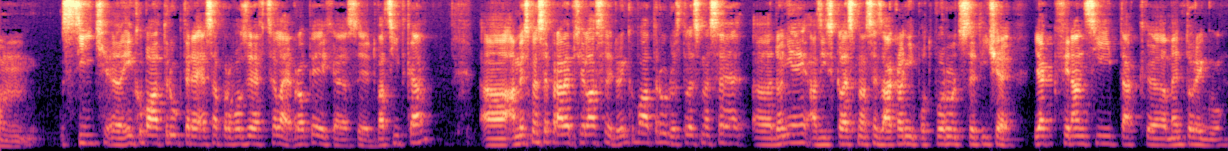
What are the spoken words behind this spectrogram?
um, síť eh, inkubátorů, které ESA provozuje v celé Evropě, jich asi dvacítka. A my jsme se právě přihlásili do inkubátoru, dostali jsme se eh, do něj a získali jsme vlastně základní podporu, co se týče jak financí, tak mentoringu.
